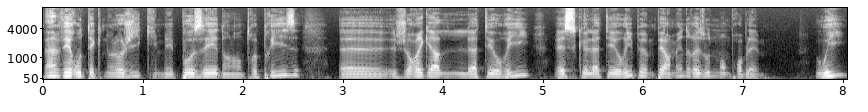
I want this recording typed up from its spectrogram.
Un verrou technologique qui m'est posé dans l'entreprise, euh, je regarde la théorie, est-ce que la théorie peut me permettre de résoudre mon problème? Oui,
